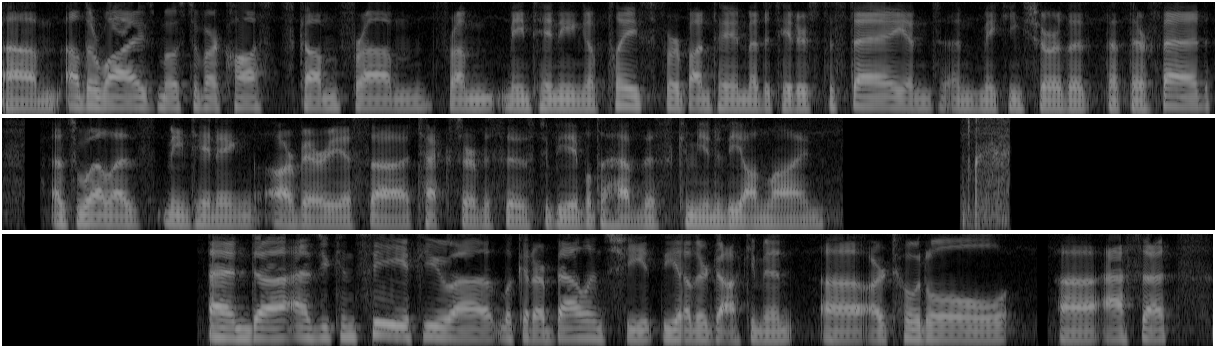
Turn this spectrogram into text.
Um, otherwise, most of our costs come from from maintaining a place for Bante and meditators to stay and, and making sure that, that they're fed, as well as maintaining our various uh, tech services to be able to have this community online. And uh, as you can see, if you uh, look at our balance sheet, the other document, uh, our total uh, assets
